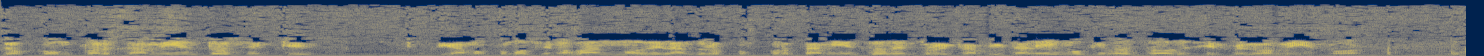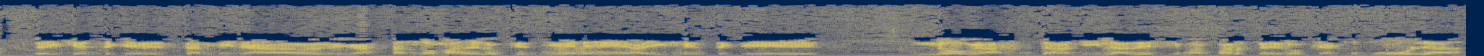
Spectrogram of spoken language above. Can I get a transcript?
los comportamientos en que, digamos, cómo se nos van modelando los comportamientos dentro del capitalismo, que no son siempre los mismos. Hay gente que termina gastando más de lo que tiene, hay gente que no gasta ni la décima parte de lo que acumula,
